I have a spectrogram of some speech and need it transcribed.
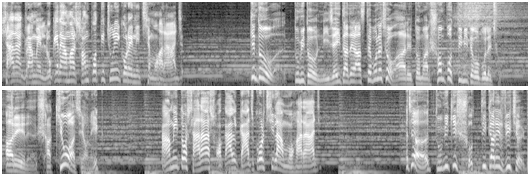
সারা গ্রামের লোকেরা আমার সম্পত্তি চুরি করে নিচ্ছে মহারাজ। কিন্তু তুমি তো নিজেই তাদের আসতে বলেছ আর তোমার সম্পত্তি নিতেও বলেছ। আর এর সাক্ষীও আছে অনেক। আমি তো সারা সকাল কাজ করছিলাম মহারাজ। আচ্ছা তুমি কি সত্যিকারের রিচার্ড?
